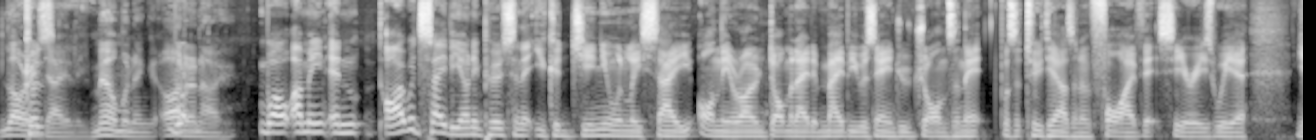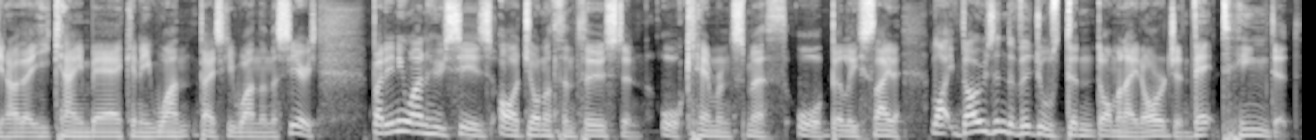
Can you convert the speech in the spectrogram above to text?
Laurie Daley, Mal Meninga. I Well- don't know. Well, I mean, and I would say the only person that you could genuinely say on their own dominated maybe was Andrew Johns, and that was it 2005, that series where you know that he came back and he won, basically won them the series. But anyone who says, "Oh, Jonathan Thurston" or Cameron Smith or Billy Slater, like those individuals didn't dominate Origin. That team did,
